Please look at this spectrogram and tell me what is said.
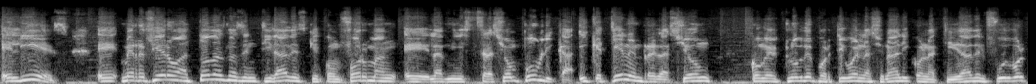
el IES, me refiero a todas las entidades que conforman la administración pública y que tienen relación con el Club Deportivo Nacional y con la actividad del fútbol,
